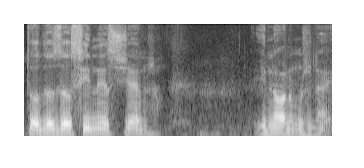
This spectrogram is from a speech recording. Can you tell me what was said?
todas assim nesse género. Enormes, não é?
